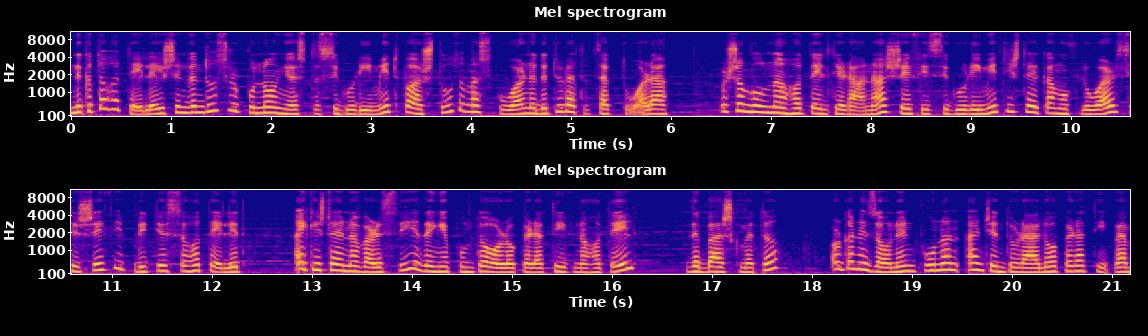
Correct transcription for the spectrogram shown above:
Në këto hotele ishin vendosur punonjës të sigurimit, po ashtu të maskuar në detyra të caktuara. Për shembull, në Hotel Tirana, shefi i sigurimit ishte kamufluar si shefi i pritjes së hotelit. Ai kishte në varësi edhe një punëtor operativ në hotel dhe bashkë me të organizonin punën agjenturale operative.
